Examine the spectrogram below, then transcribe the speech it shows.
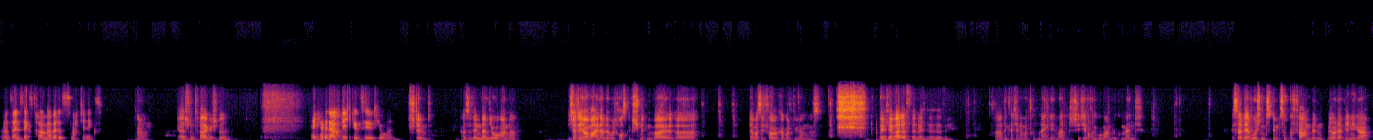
von uns einen Sextraum, aber das macht ja nichts. Ja. Ja, ist schon tragisch, ne? Ich hätte da auf dich gezählt, Johann. Stimmt. Also wenn, dann Johann, ne? Ich hatte immer mal einen, aber der wurde rausgeschnitten, weil äh, damals die Folge kaputt gegangen ist. Welcher war das denn? Welcher, ah, den kann ich ja nochmal drauf eingehen, weil das steht hier auch irgendwo mal im Dokument. Es war der, wo ich im Zug gefahren bin, mehr oder weniger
